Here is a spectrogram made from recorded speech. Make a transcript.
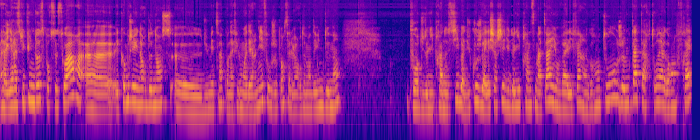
il il reste plus qu'une dose pour ce soir, euh, et comme j'ai une ordonnance euh, du médecin qu'on a fait le mois dernier, il faut que je pense à lui en redemander une demain pour du doliprane aussi. Bah, du coup, je vais aller chercher du doliprane ce matin et on va aller faire un grand tour. Je me tâte à retourner à grands frais,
